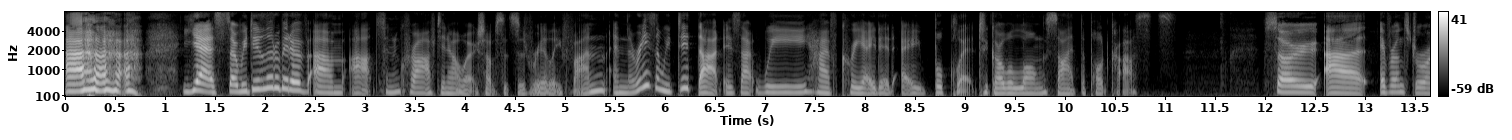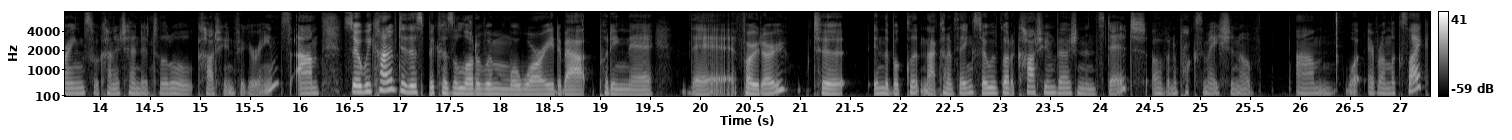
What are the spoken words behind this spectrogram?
Uh, yes, so we did a little bit of um, arts and craft in our workshops, which was really fun. And the reason we did that is that we have created a booklet to go alongside the podcasts. So uh, everyone's drawings were kind of turned into little cartoon figurines. Um, so we kind of did this because a lot of women were worried about putting their their photo to in the booklet and that kind of thing. So we've got a cartoon version instead of an approximation of um, what everyone looks like.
